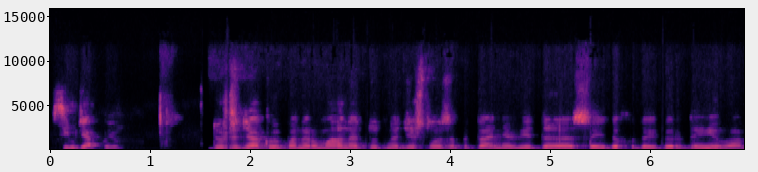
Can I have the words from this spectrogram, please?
Всім дякую. Дуже дякую, пане Романе. Тут надійшло запитання від е, Саїда Худайбердиєва.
